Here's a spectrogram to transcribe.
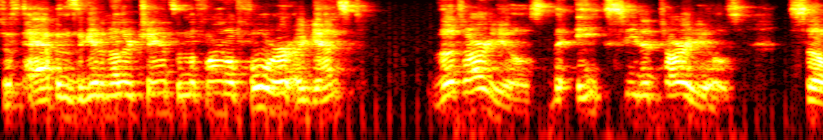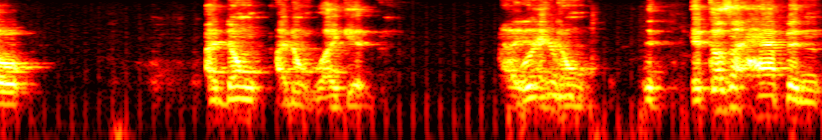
just happens to get another chance in the Final Four against the Tar Heels, the eight-seeded Tar Heels. So I don't, I don't like it. I, I your- don't. It, it doesn't happen.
